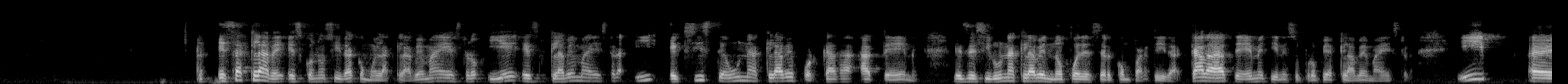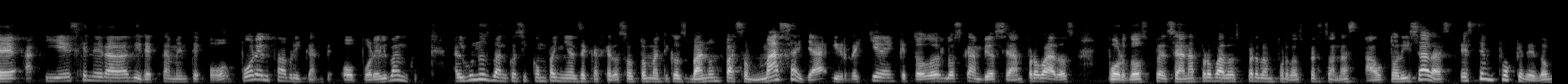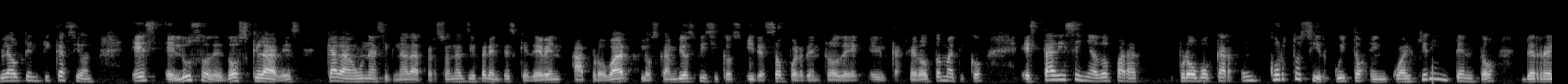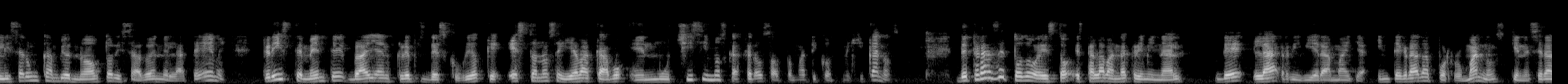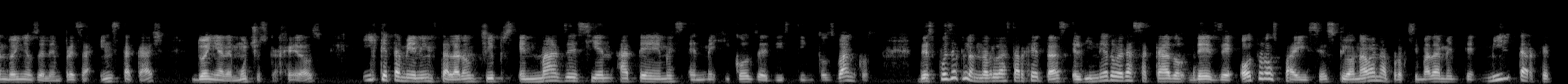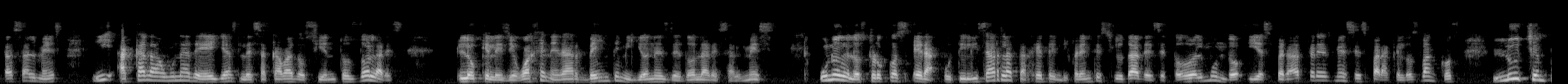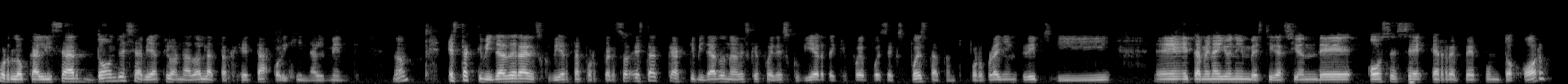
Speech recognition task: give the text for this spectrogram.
esa clave es conocida como la clave maestro y es clave maestra y existe una clave por cada ATM. Es decir, una clave no puede ser compartida. Cada ATM tiene su propia clave maestra. Y eh, y es generada directamente o por el fabricante o por el banco. Algunos bancos y compañías de cajeros automáticos van un paso más allá y requieren que todos los cambios sean probados por dos, sean aprobados, perdón, por dos personas autorizadas. Este enfoque de doble autenticación es el uso de dos claves, cada una asignada a personas diferentes que deben aprobar los cambios físicos y de software dentro del cajero automático. Está diseñado para provocar un cortocircuito en cualquier intento de realizar un cambio no autorizado en el ATM. Tristemente, Brian Krebs descubrió que esto no se lleva a cabo en muchísimos cajeros automáticos mexicanos. Detrás de todo esto está la banda criminal de la Riviera Maya, integrada por rumanos, quienes eran dueños de la empresa Instacash, dueña de muchos cajeros, y que también instalaron chips en más de 100 ATMs en México de distintos bancos. Después de clonar las tarjetas, el dinero era sacado desde otros países, clonaban aproximadamente mil tarjetas al mes y a cada una de ellas les sacaba 200 dólares, lo que les llegó a generar 20 millones de dólares al mes. Uno de los trucos era utilizar la tarjeta en diferentes ciudades de todo el mundo y esperar tres meses para que los bancos luchen por localizar dónde se había clonado la tarjeta originalmente. ¿No? Esta actividad era descubierta por personas, esta actividad una vez que fue descubierta y que fue pues expuesta tanto por Brian Cripps y eh, también hay una investigación de occrp.org,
